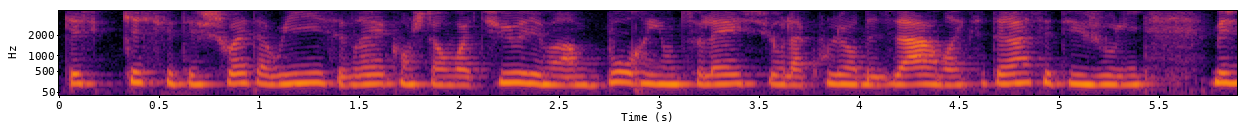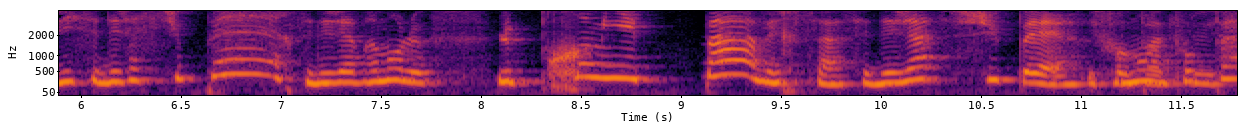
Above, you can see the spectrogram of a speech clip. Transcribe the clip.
qu'est-ce qu'est-ce qui était chouette? Ah oui, c'est vrai, quand j'étais en voiture, il y avait un beau rayon de soleil sur la couleur des arbres, etc. C'était joli. Mais je dis c'est déjà super. C'est déjà vraiment le, le premier pas vers ça. C'est déjà super. Il faut pas il faut plus. pas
